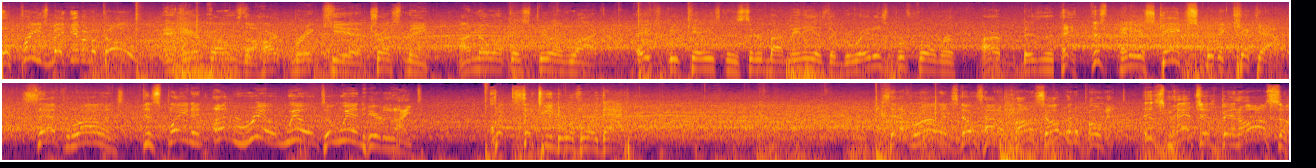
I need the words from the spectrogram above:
The freeze may give him a cold. And here comes the Heartbreak Kid. Trust me, I know what this feels like. HBK is considered by many as the greatest performer our business. Hey, this And he escapes with a kick out. Seth Rollins displaying an unreal will to win here tonight. Quick thinking to avoid that. Seth Rollins knows how to polish off an opponent. This match has been awesome.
